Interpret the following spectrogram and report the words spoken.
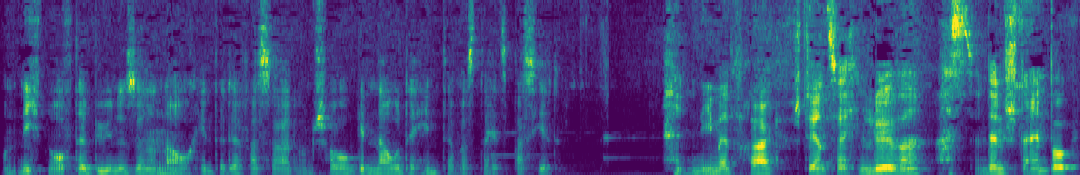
und nicht nur auf der Bühne, sondern auch hinter der Fassade und schau genau dahinter, was da jetzt passiert. Niemand fragt, Sternzeichen Löwe, was denn Steinbock,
